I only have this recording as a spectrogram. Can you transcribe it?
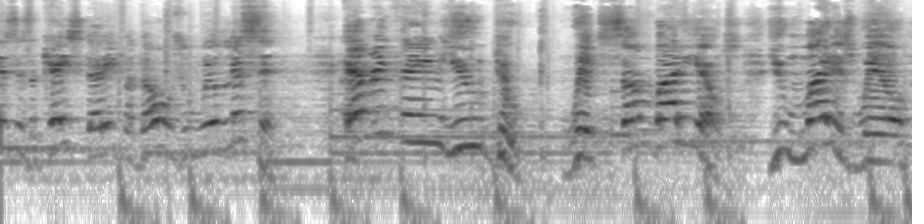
this is a case study for those who will listen. Everything you do with somebody else, you might as well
